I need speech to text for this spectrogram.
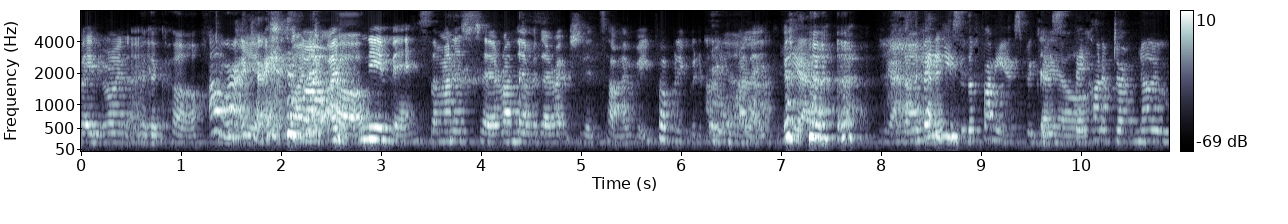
baby rhino. with a calf. Oh, right, okay. well, I near miss. I managed to run the other direction in time, but you probably would have broken Oh, my leg. yeah. Yeah, and the had babies are the funniest because They they, kind of don't know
